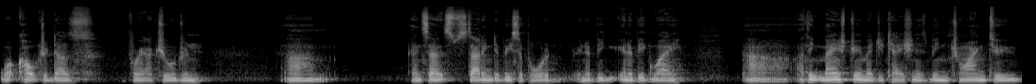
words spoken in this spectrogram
what culture does for our children. Um, and so it's starting to be supported in a big in a big way. Uh, I think mainstream education has been trying to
